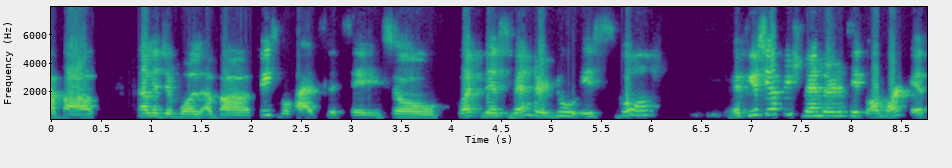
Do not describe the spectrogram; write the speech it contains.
about knowledgeable about Facebook ads, let's say. So what this vendor do is go if you see a fish vendor, let's say to a market,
